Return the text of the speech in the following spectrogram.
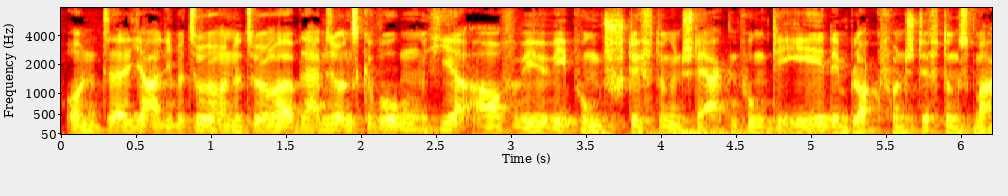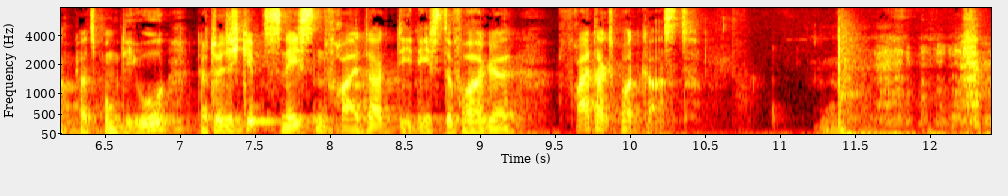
Und äh, ja, liebe Zuhörerinnen und Zuhörer, bleiben Sie uns gewogen hier auf www.stiftungenstärken.de, dem Blog von stiftungsmarktplatz.eu. Natürlich gibt's nächsten Freitag die nächste Folge Freitagspodcast. Thank you.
